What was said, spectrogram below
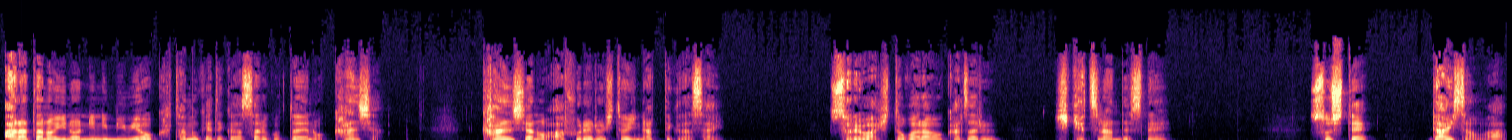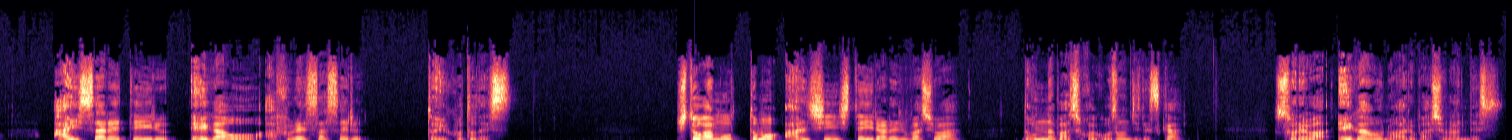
あなたの祈りに耳を傾けてくださることへの感謝、感謝のあふれる人になってください。それは人柄を飾る秘訣なんですね。そして第3は愛されている笑顔をあふれさせるということです。人が最も安心していられる場所はどんな場所かご存知ですか？それは笑顔のある場所なんです。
